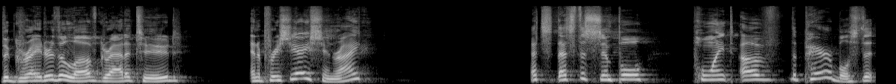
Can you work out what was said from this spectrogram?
the greater the love, gratitude, and appreciation, right? That's, that's the simple point of the parables that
